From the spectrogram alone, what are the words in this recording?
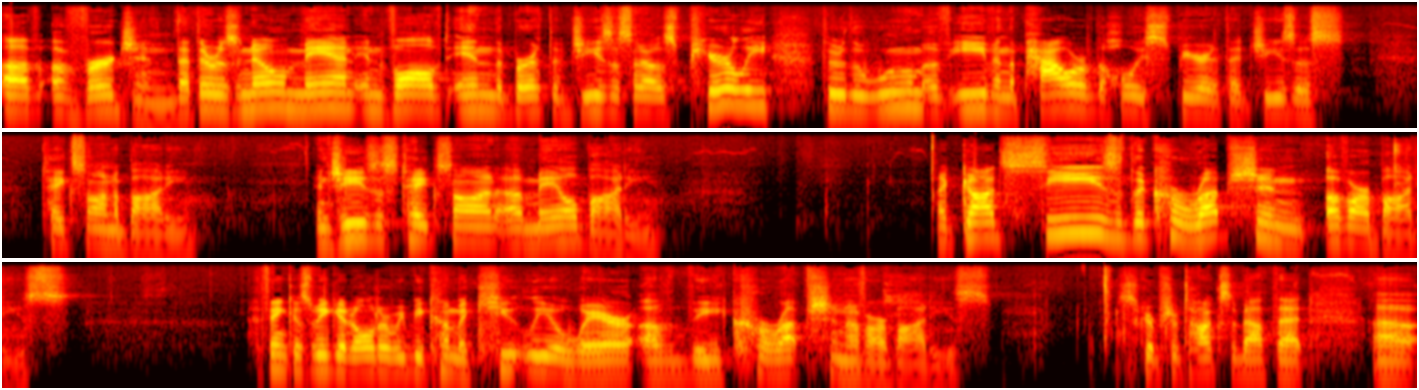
of a virgin. That there was no man involved in the birth of Jesus, that it was purely through the womb of Eve and the power of the Holy Spirit that Jesus takes on a body. And Jesus takes on a male body. God sees the corruption of our bodies. I think as we get older, we become acutely aware of the corruption of our bodies. Scripture talks about that uh,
